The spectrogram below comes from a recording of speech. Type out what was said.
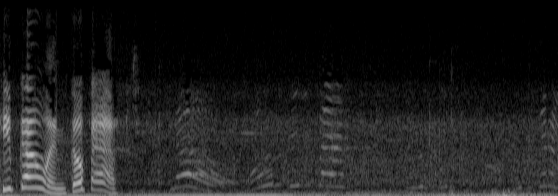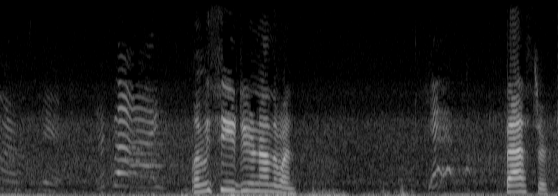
Keep going. Go fast. Let me see you do another one. Yeah. Faster.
